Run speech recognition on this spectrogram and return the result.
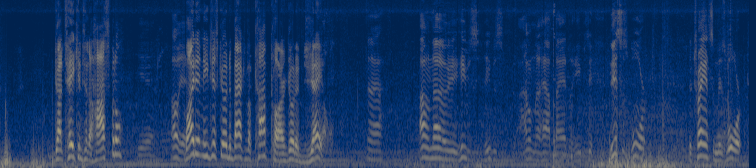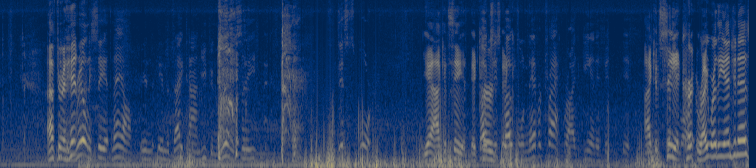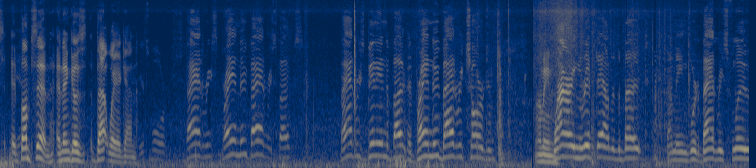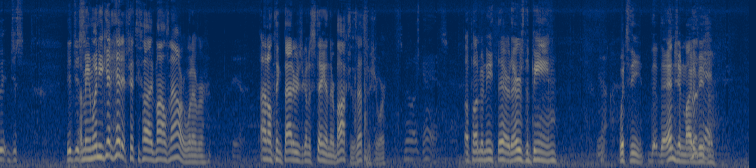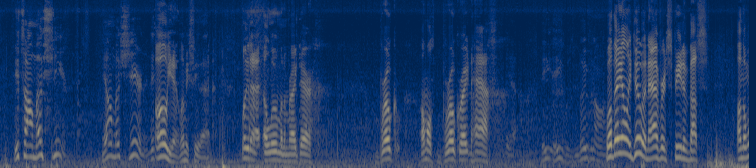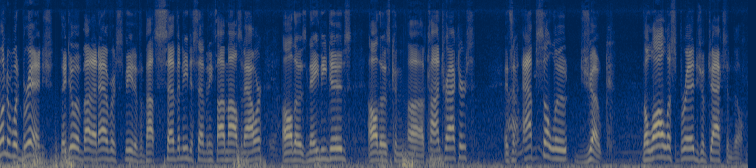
got taken to the hospital. Yeah. Oh yeah. Why didn't he just go in the back of a cop car and go to jail? Uh, I don't know. He, he was. He was. I don't know how badly he was. This is warped. The transom is warped. After you a can hit, really see it now in in the daytime. You can really see this is warped. yeah, I can see it. It Folks, curves. this it- boat will never track right again if it if. I can see it cur- right where the engine is. It Yeah. bumps in and then goes that way again. It's warped. Batteries, brand new batteries, folks. Batteries been in the boat. A brand new battery charger. I mean, wiring ripped out of the boat. I mean, where the batteries flew, it just, it just. I mean, when you get hit at 55 miles an hour or whatever. I don't think batteries are going to stay in their boxes. That's for sure. smell like gas. Up underneath there, there's the beam. Yeah. Which the the, the engine might Look have even. it. It's almost sheared. You almost sheared it. It's, Oh yeah, let me see that. Look at that aluminum right there. Broke, almost broke right in half. he, he was moving on. Well, they only do an average speed of about on the Wonderwood Bridge. They do about an average speed of about 70 to 75 miles an hour. All those Navy dudes, all those con, uh, contractors. It's an absolute joke. The lawless bridge of Jacksonville.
